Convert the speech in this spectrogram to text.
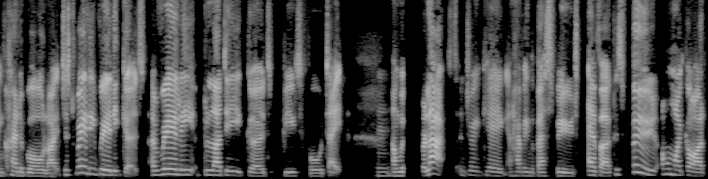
incredible like just really really good a really bloody good beautiful date mm. and we were relaxed and drinking and having the best food ever because food oh my god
